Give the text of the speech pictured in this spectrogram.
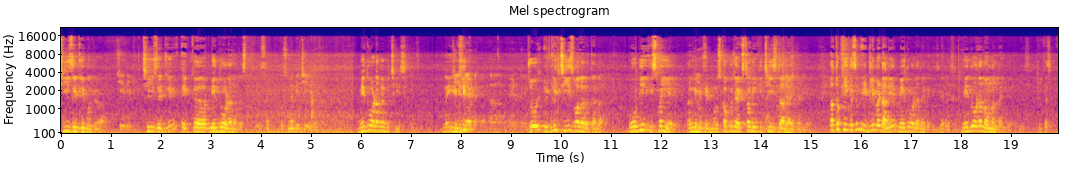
चीज़ इडली बोल रहे हो चीज़ चीज़ इडली एक मेंदू वड़ा लगा सर उसमें भी चीज़ है। मेंदू वड़ा में भी चीज़। नहीं इडली जो इडली चीज़ वाला रहता है ना वो भी इसमें ही है अनलिमिटेड में। उसका कुछ एक्स्ट्रा नहीं कि चीज़ डाला है करिए हाँ तो ठीक है सर इडली में डालिए मेदू वड़ा रहने दीजिए। मेदू मेंदू वड़ा नॉर्मल लाइए। ठीक है सर।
